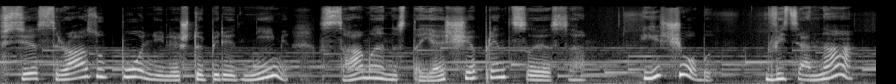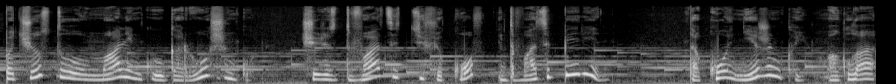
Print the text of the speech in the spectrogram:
все сразу поняли, что перед ними самая настоящая принцесса. Еще бы, ведь она почувствовала маленькую горошинку через 20 тюфяков и 20 перин. Такой неженкой могла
